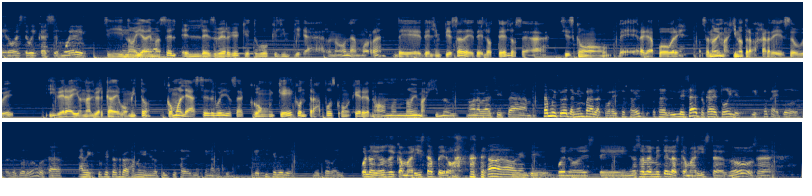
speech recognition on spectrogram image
Pero este güey casi se muere. sí, no, y además el, el desvergue que tuvo que limpiar, ¿no? La morra de, de limpieza de- del hotel, o sea, sí es como, verga, pobre. O sea, no me imagino trabajar de eso, güey. Y ver ahí una alberca de vómito. ¿Cómo le haces, güey? O sea, ¿con qué? ¿Con trapos? ¿Con jerga? No, no, no me imagino, güey. No, la verdad sí está, está muy feo también para las sobrevistas, ¿sabes? O sea, les sabe tocar de todo y les, les toca de todo, ¿estás de acuerdo? O sea, Alex, tú que estás trabajando en el hotel, tú sabes más que nada que, que sí se ve de, de todo ahí. Bueno, yo no soy camarista, pero No, no, obviamente, Bueno, este, no solamente las camaristas, ¿no? O sea,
